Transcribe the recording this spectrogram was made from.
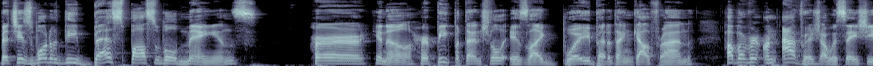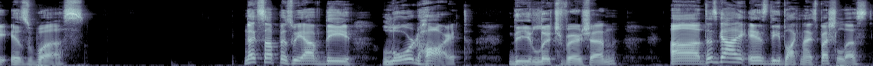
But she's one of the best possible mains. Her, you know, her peak potential is like way better than Galthran. However, on average, I would say she is worse. Next up is we have the Lord Haart, the Lich version. Uh, this guy is the Black Knight Specialist.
